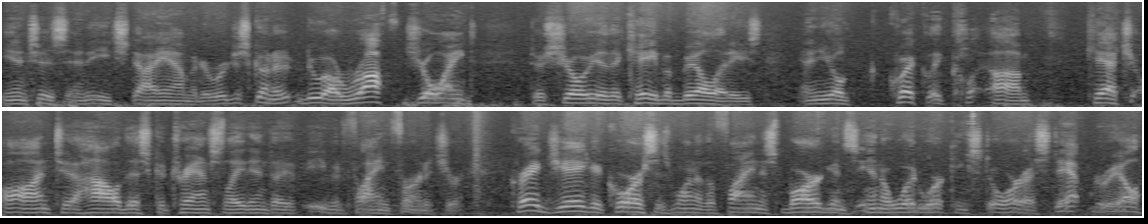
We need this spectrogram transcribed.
inches in each diameter. We're just going to do a rough joint to show you the capabilities and you'll quickly um, catch on to how this could translate into even fine furniture. Kreg jig, of course, is one of the finest bargains in a woodworking store. A step drill,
